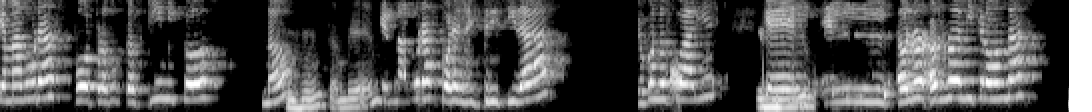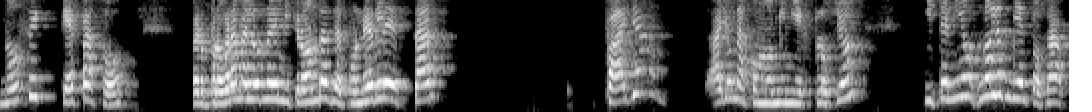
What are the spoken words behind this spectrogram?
Quemaduras por productos químicos, ¿no? También. Quemaduras por electricidad. Yo conozco a alguien que el, horno de microondas, no sé qué pasó, pero programa el horno de microondas y al ponerle start, falla, hay una como mini explosión y tenía, no les miento, o sea,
